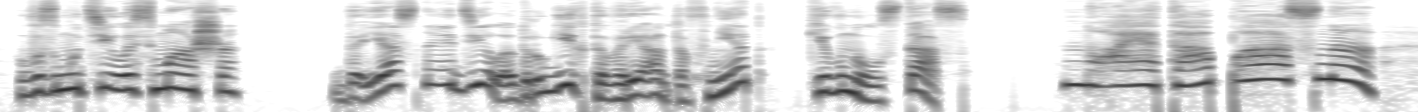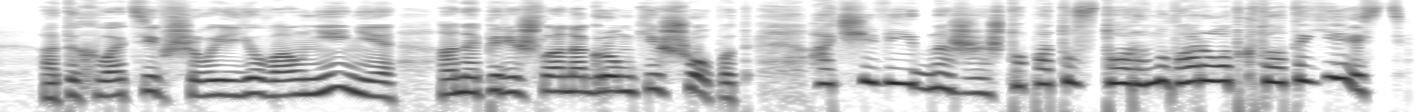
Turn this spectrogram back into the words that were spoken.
— возмутилась Маша. «Да ясное дело, других-то вариантов нет», — кивнул Стас. «Но это опасно!» От охватившего ее волнения она перешла на громкий шепот. «Очевидно же, что по ту сторону ворот кто-то есть!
